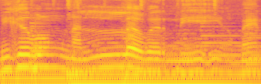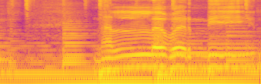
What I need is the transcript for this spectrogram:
மிகவும் நல்லவர் நீ அமேன் நல்லவர் நீர்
